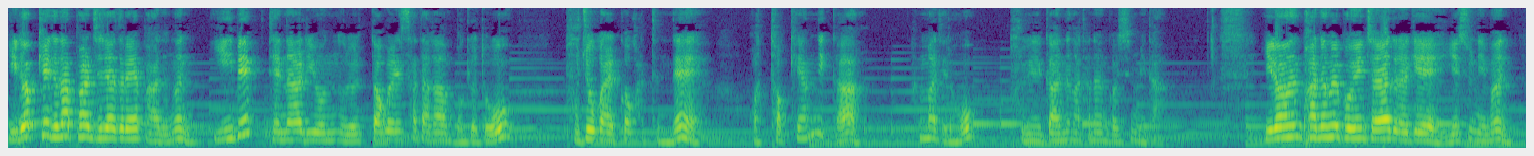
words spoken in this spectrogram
이렇게 대답한 제자들의 반응은 200데나리온을 떡을 사다가 먹여도 부족할 것 같은데 어떻게 합니까? 한마디로 불가능하다는 것입니다. 이런 반응을 보인 제자들에게 예수님은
